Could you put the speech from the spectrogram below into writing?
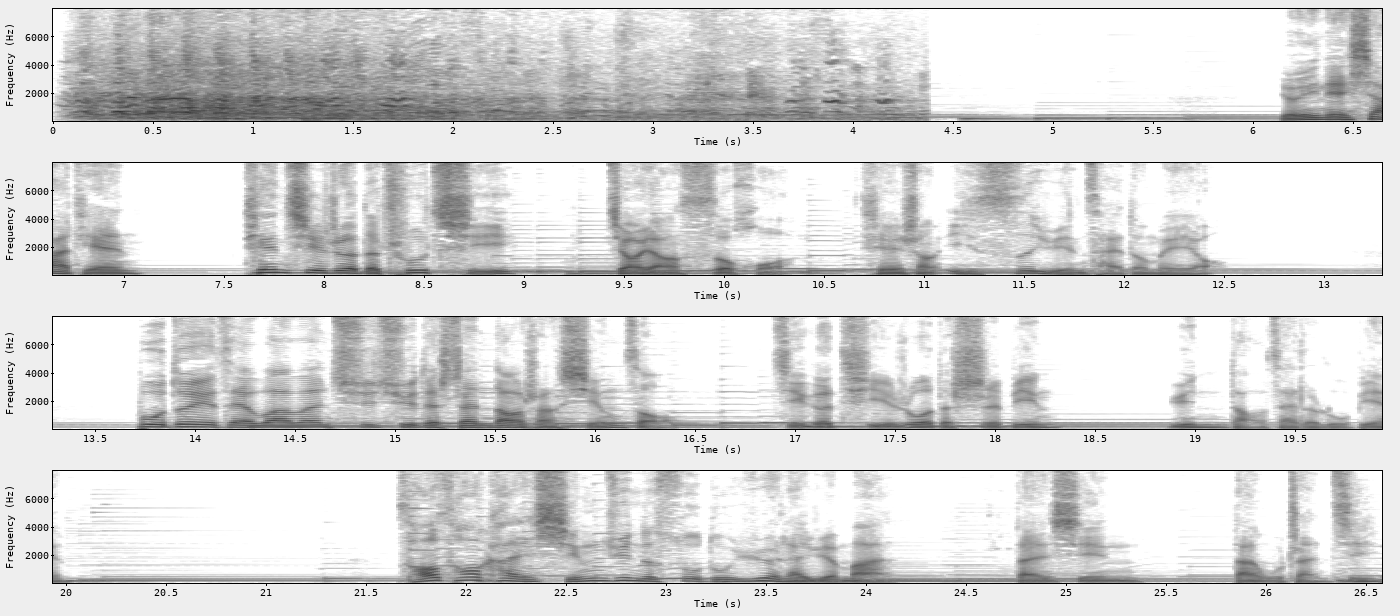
有一年夏天，天气热得出奇，骄阳似火，天上一丝云彩都没有。部队在弯弯曲曲的山道上行走，几个体弱的士兵晕倒在了路边。曹操看行军的速度越来越慢，担心耽误战机，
